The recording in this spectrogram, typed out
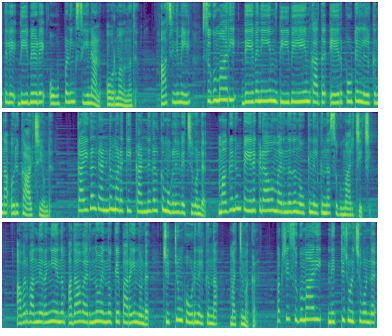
ചിത്രത്തിലെ ദീപയുടെ ഓപ്പണിംഗ് സീനാണ് ഓർമ്മ വന്നത്. ആ സിനിമയിൽ സുകുമാരി ദേവനെയും ദീപയെയും കാത്ത് എയർപോർട്ടിൽ നിൽക്കുന്ന ഒരു കാഴ്ചയുണ്ട്. കൈകൾ രണ്ടും മടക്കി കണ്ണുകൾക്ക് മുകളിൽ വെച്ചുകൊണ്ട് മകനും പേരക്കിടാവും വരുന്നത് നോക്കി നിൽക്കുന്ന സുകുമാരി ചേച്ചി. അവർ വന്നിറങ്ങിയെന്നും അതാ വരുന്നു എന്നൊക്കെ പറയുന്നുണ്ട് ചുറ്റും കൂടി നിൽക്കുന്ന മറ്റു മക്കൾ. പക്ഷേ സുകുമാരി നെറ്റി ചുളിച്ചുകൊണ്ട്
